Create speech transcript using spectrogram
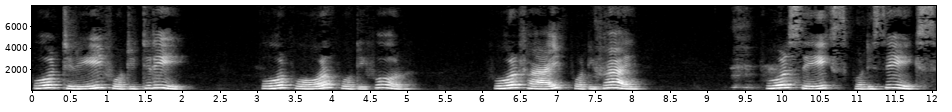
four three forty three, four four forty four, four five forty five, four six forty six,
